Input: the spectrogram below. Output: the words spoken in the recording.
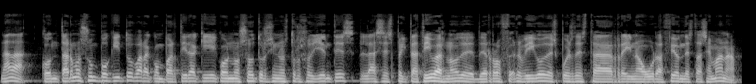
Nada, contarnos un poquito para compartir aquí con nosotros y nuestros oyentes las expectativas ¿no? de, de Vigo después de esta reinauguración de esta semana.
